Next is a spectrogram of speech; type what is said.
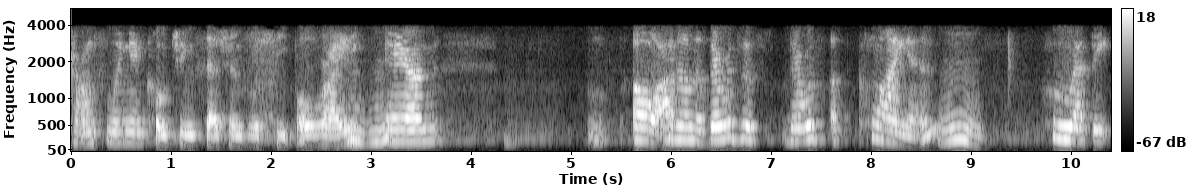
counseling and coaching sessions with people, right? Mhm. And oh, I don't know. There was this. There was a client Mm. who at the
